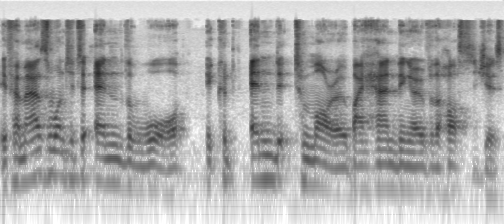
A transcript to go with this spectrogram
If Hamas wanted to end the war, it could end it tomorrow by handing over the hostages.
